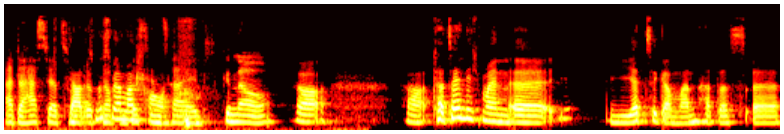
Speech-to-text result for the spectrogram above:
ah, da hast du ja zum ja, das müssen wir mal schauen. Zeit. Genau. Ja. Ja, tatsächlich mein äh, jetziger Mann hat das äh,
